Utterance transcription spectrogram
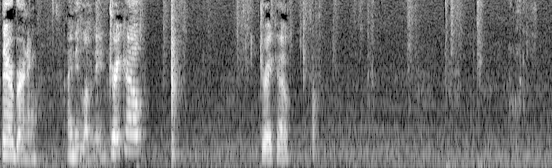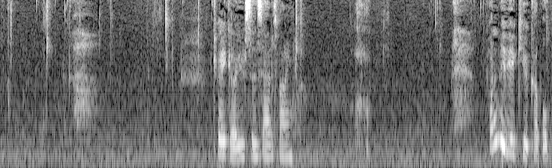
They're burning. I need lemonade. Draco! Draco. Draco, you're so satisfying. Wouldn't be a cute couple?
